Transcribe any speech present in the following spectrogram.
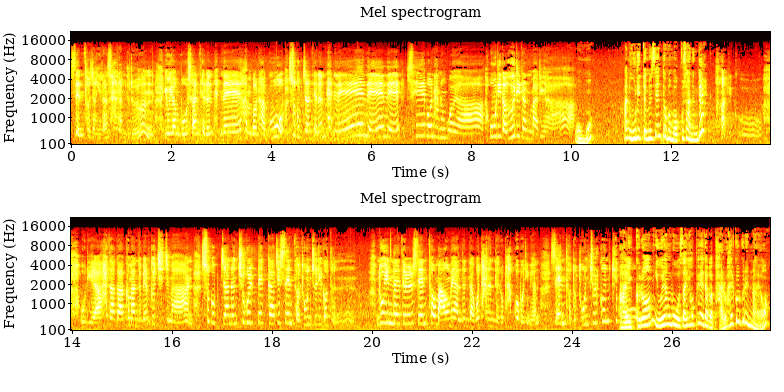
센터장이란 사람들은 요양보호사한테는 네 한 번 하고 수급자한테는 네 네 네 세 번 하는 거야. 우리가 을이란 말이야. 어머? 아니 우리 때문에 센터가 먹고 사는데? 우리야 하다가 그만두면 끝이지만 수급자는 죽을 때까지 센터 돈줄이거든. 노인네들 센터 마음에 안 든다고 다른 데로 바꿔버리면 센터도 돈줄 끊기고. 아이 그럼 요양보호사 협회에다가 바로 할 걸 그랬나요?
